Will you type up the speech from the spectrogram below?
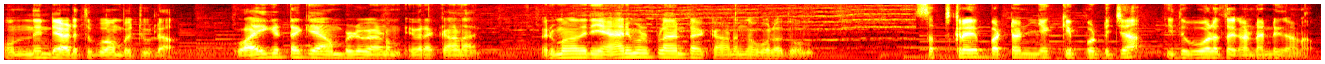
ഒന്നിന്റെ അടുത്ത് പോകാൻ പറ്റൂല. വൈകിട്ടൊക്കെ ആകുമ്പോൾ വേണം ഇവരെ കാണാൻ. ഒരുമാതിരി ആനിമൽ പ്ലാന്റ് കാണുന്ന പോലെ തോന്നും. സബ്സ്ക്രൈബ് ബട്ടൺ ഞെക്കി പൊട്ടിച്ച ഇതുപോലത്തെ കണ്ടന്റ് കാണാം.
